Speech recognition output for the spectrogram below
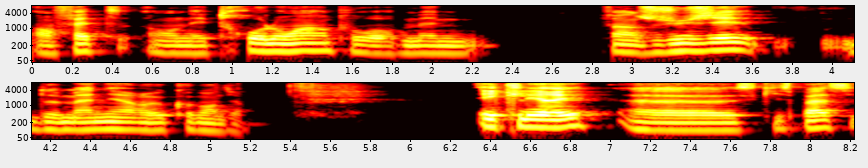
en fait, on est trop loin pour même enfin, juger de manière, comment dire, éclairer ce qui se passe.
